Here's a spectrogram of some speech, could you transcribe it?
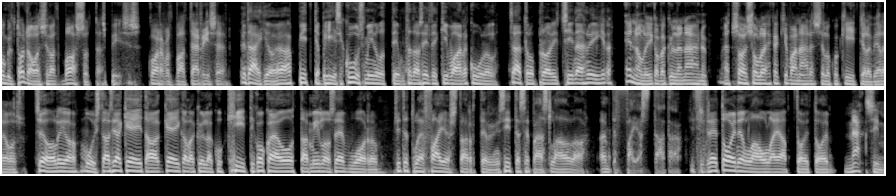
On kyllä todella syvät bassot tässä biisissä. Korvat vaan tärisee. Ja tääkin on ihan pitkä biisi, kuusi minuuttia, mutta tätä on silti kiva aina kuunnella. Sä et ollut Prodigya nähnyt ikinä. En ollut ikävä kyllä nähnyt. Että se olisi ollut ehkä kiva nähdä silloin, kun Kiitti oli vielä elossa. Se oli jo. Muistaa siellä keita, keikalla kyllä, kun kiitti koko ajan odottaa, milloin sen vuoro. Sitten tulee Firestarter, niin sitten se pääsi laulaa. I'm the Firestarter. Sitten tulee toinen laulaja, toi toi Maxim.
